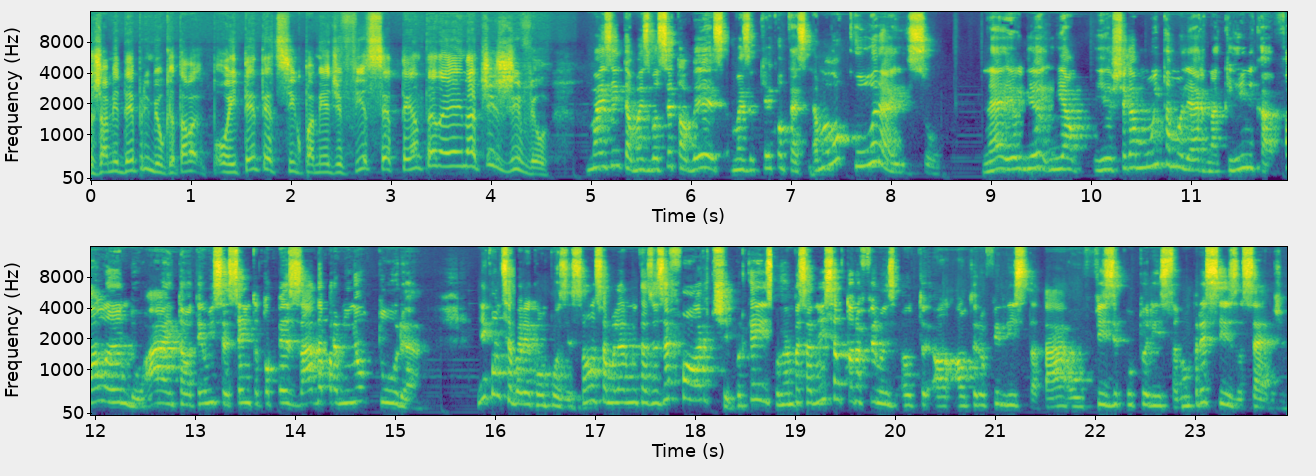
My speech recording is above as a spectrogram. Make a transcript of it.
já me deprimiu, que eu tava 85 para mim é difícil, 70 é inatingível. Mas então, mas você talvez. Mas o que acontece? É uma loucura isso. Né? Eu ia, ia, ia chegar muita mulher na clínica falando: ah, então eu tenho 1,60, eu tô pesada para minha altura. E quando você vai ver composição, essa mulher muitas vezes é forte, porque é isso, não precisa nem ser alterofilista, tá? Ou fisiculturista, não precisa, Sérgio.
